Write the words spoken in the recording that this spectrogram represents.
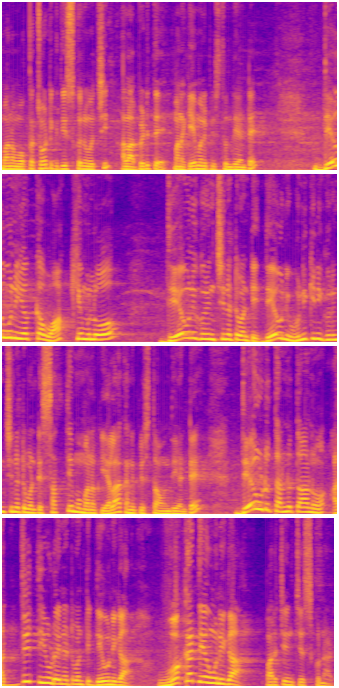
మనం ఒక్క చోటికి తీసుకొని వచ్చి అలా పెడితే మనకేమనిపిస్తుంది అంటే దేవుని యొక్క వాక్యములో దేవుని గురించినటువంటి దేవుని ఉనికిని గురించినటువంటి సత్యము మనకు ఎలా కనిపిస్తూ ఉంది అంటే దేవుడు తన్ను తాను అద్వితీయుడైనటువంటి దేవునిగా ఒక దేవునిగా పరిచయం చేసుకున్నాడు.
